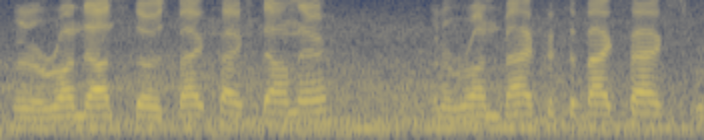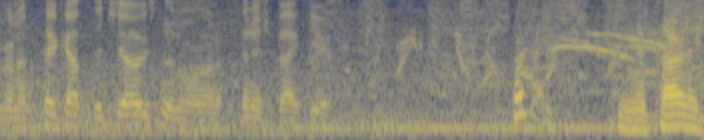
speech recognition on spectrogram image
We're going to run down to those backpacks down there. We're going to run back with the backpacks. We're going to pick up the jugs and then we're going to finish back here. Perfect. Get started.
